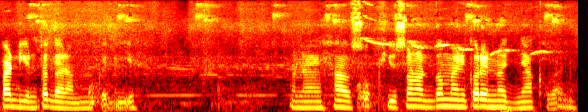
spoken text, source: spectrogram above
પાડીઓને તગારામાં મૂકી દઈએ. અને હાવ સુખ્યું. સણટ ગમાણી કરે ન જ નાખવાનું.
